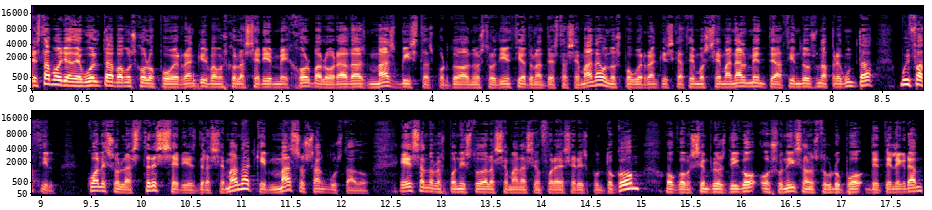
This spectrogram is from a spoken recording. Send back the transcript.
Estamos ya de vuelta, vamos con los Power Rankings, vamos con las series mejor valoradas, más vistas por toda nuestra audiencia durante esta semana, unos Power Rankings que hacemos semanalmente haciéndoos una pregunta muy fácil. ¿Cuáles son las tres series de la semana que más os han gustado? Esa nos las ponéis todas las semanas en fuera de series.com o como siempre os digo, os unís a nuestro grupo de Telegram,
